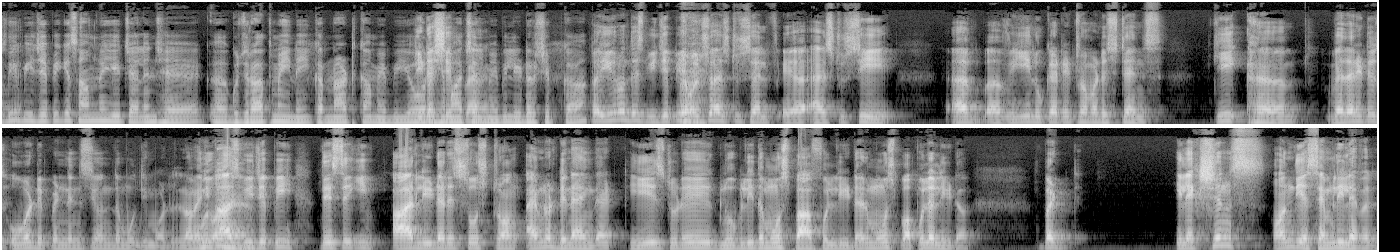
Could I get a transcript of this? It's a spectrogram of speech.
अभी बीजेपी के सामने ये चैलेंज है गुजरात में ही नहीं कर्नाटका में भी और हिमाचल में भी लीडरशिप का but you know this bjp also has to self uh, has to see uh, uh, we look at it from a distance कि whether it is over dependency on the Modi model. Now, when you ask hai. BJP, they say ki our leader is so strong. I am not denying that. He is today globally the most powerful leader, most popular leader. But elections on the assembly level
